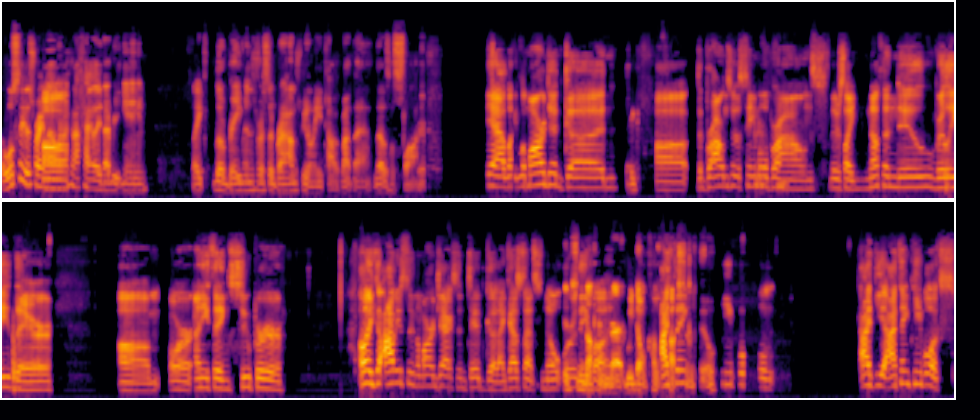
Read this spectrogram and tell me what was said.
we'll say this right now: we're Uh, not going to highlight every game. Like the Ravens versus the Browns, we don't need to talk about that. That was a slaughter. yeah, like Lamar did good. Uh, the Browns are the same old Browns. There's like nothing new really there, um, or anything super. Like obviously Lamar Jackson did good. I guess that's noteworthy. It's nothing that we don't come I think- to. people, I yeah, I think people ex-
